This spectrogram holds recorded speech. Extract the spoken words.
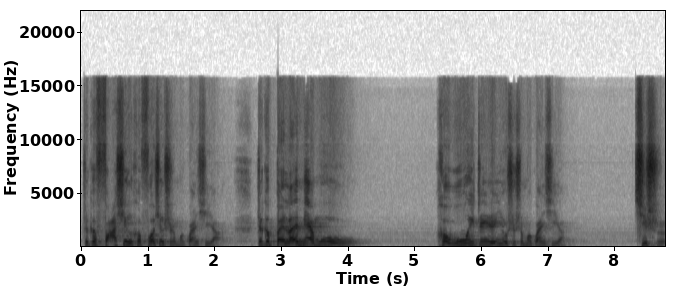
这个法性和佛性是什么关系呀？这个本来面目和无畏真人又是什么关系呀？其实，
